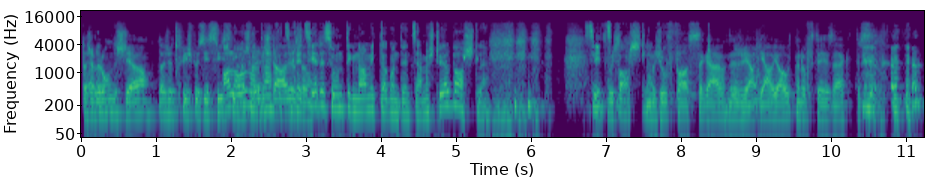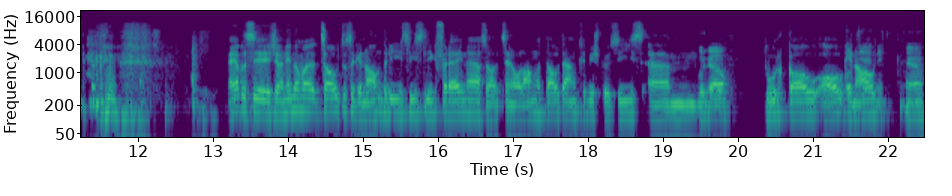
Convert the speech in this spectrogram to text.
Das ist aber der Unterschied, ja. Das ist jetzt beispielsweise Swiss League, Hallo, das wir treffen sich jetzt so. jeden Sonntagnachmittag und dann zusammen Stühle basteln. Sitz Du musst, basteln. musst aufpassen, gell? Das reagieren alle Alten auf dich, sagt er. Nein, aber es ist ja nicht nur das Auto, sondern andere Swiss League-Vereine, also jetzt auch Langenthal denke ich beispielsweise. Ähm, Thurgau. Thurgau auch, genau. Ja.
